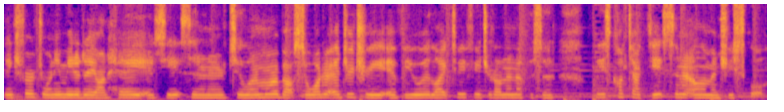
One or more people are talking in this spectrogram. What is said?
Thanks for joining me today on Hey, it's Yates Center. To learn more about Stillwater Edge Retreat, if you would like to be featured on an episode, please contact Yates Center Elementary School.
